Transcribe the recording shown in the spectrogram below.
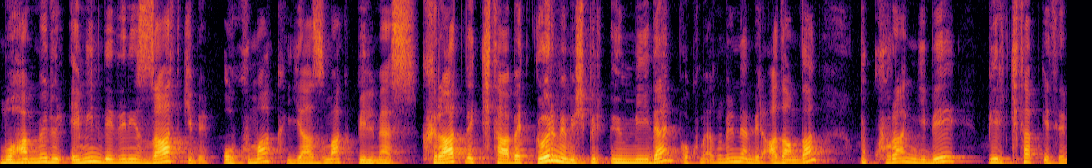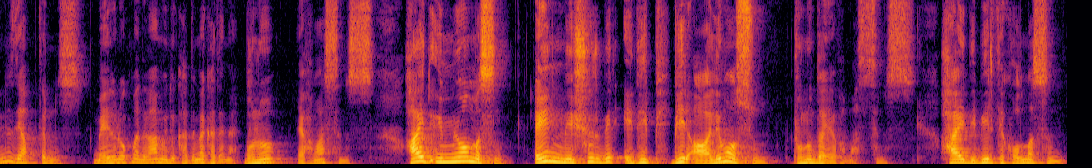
Muhammedül Emin dediğiniz zat gibi okumak, yazmak bilmez. Kıraat ve kitabet görmemiş bir ümmiden, okuma yazma bilmeyen bir adamdan bu Kur'an gibi bir kitap getiriniz yaptırınız. Meydan okuma devam ediyor kademe kademe. Bunu yapamazsınız. Haydi ümmi olmasın. En meşhur bir edip, bir alim olsun. Bunu da yapamazsınız. Haydi bir tek olmasın.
